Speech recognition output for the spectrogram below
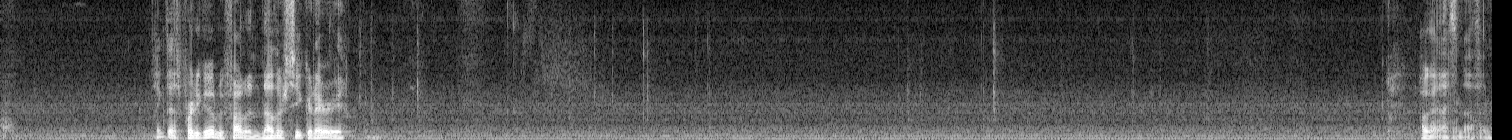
I think that's pretty good. We found another secret area. Okay, that's nothing.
